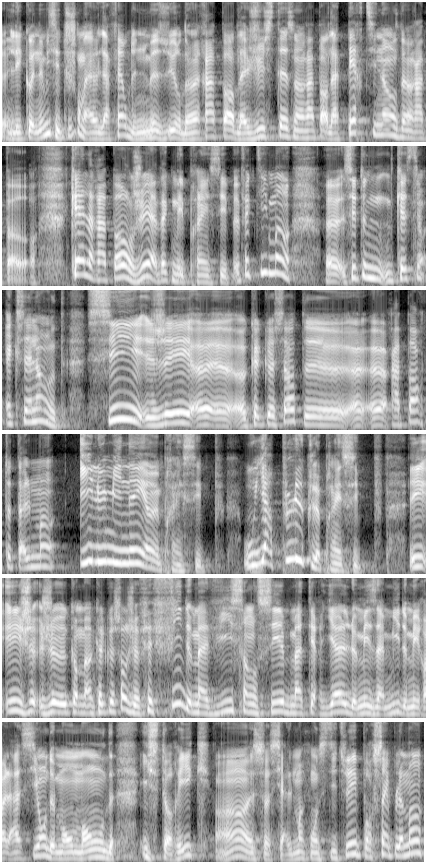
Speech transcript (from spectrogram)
L'économie, c'est toujours l'affaire d'une mesure, d'un rapport, de la justesse d'un rapport, de la pertinence d'un rapport. Quel rapport j'ai avec mes principes? Effectivement, euh, c'est une question excellente. Si j'ai, euh, en quelque sorte, euh, un rapport totalement illuminé à un principe, où il n'y a plus que le principe. Et, je, comme en quelque sorte, je fais fi de ma vie sensible, matérielle, de mes amis, de mes relations, de mon monde historique, hein, socialement constitué, pour simplement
